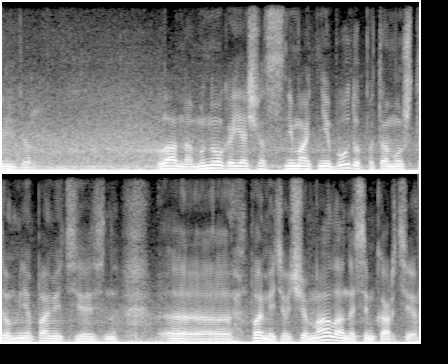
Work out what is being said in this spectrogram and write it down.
Лидер. Ладно, много я сейчас снимать не буду, потому что у меня памяти, э, памяти очень мало на сим-карте,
